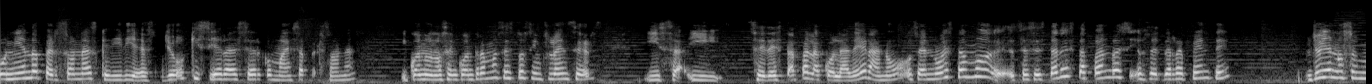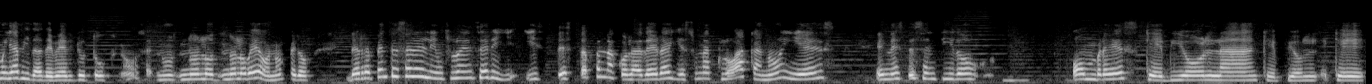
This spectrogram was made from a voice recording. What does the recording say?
poniendo personas que dirías, yo quisiera ser como esa persona. Y cuando nos encontramos estos influencers y, se destapa la coladera, ¿no? O sea, no estamos, se, se está destapando así, o sea, de repente, yo ya no soy muy ávida de ver YouTube, ¿no? O sea, no, no, lo, no lo veo, ¿no? Pero de repente sale el influencer y, y destapan la coladera y es una cloaca, ¿no? Y es, en este sentido, hombres que violan, que, viol que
